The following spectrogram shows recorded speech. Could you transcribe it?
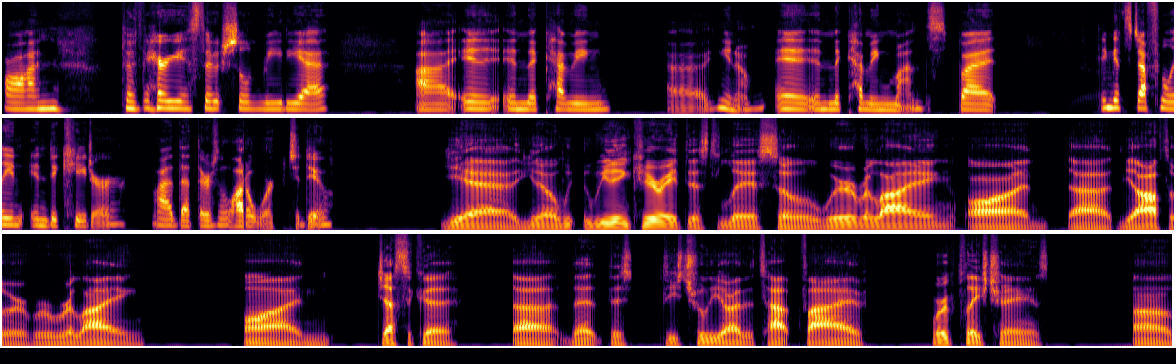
on the various social media uh, in, in the coming, uh, you know, in, in, the coming months. But I think it's definitely an indicator uh, that there's a lot of work to do. Yeah, you know, we, we didn't curate this list, so we're relying on uh, the author. We're relying on Jessica uh, that this, these truly are the top five workplace trends. Uh,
